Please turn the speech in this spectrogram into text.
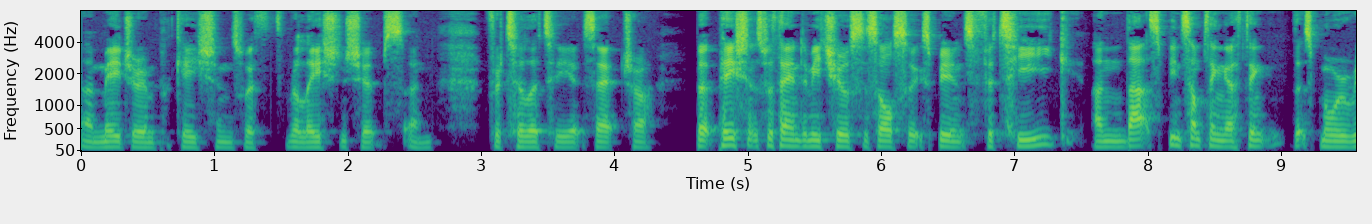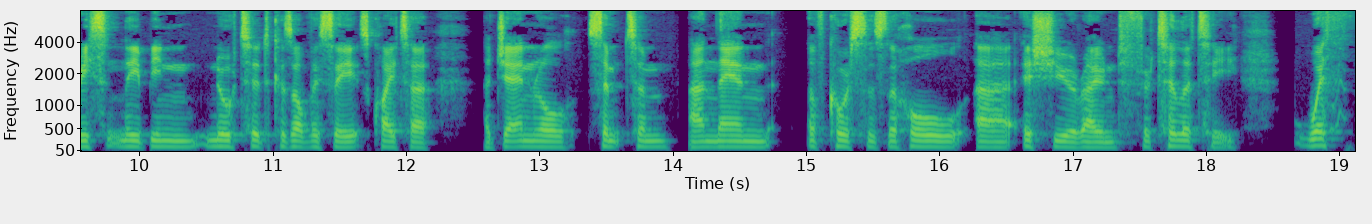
uh, major implications with relationships and fertility, etc. But patients with endometriosis also experience fatigue. And that's been something I think that's more recently been noted because obviously it's quite a, a general symptom. And then, of course, there's the whole uh, issue around fertility. With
